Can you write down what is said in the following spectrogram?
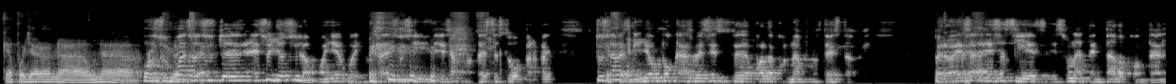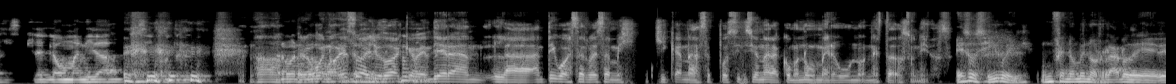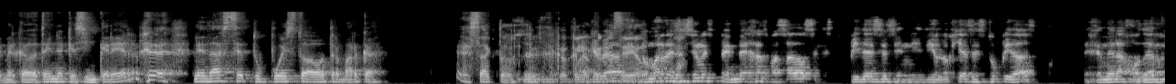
que apoyaron a una. Por supuesto, eso, yo sí lo apoyé, güey. O sea, eso sí, esa protesta estuvo perfecta. Tú sabes que yo pocas veces estoy de acuerdo con una protesta, güey. Pero esa, esa sí es, es un atentado contra la humanidad. pero bueno, eso ayudó a que vendieran la antigua cerveza mexicana, se posicionara como número uno en Estados Unidos. Eso sí, güey, un fenómeno raro de, de mercadotecnia que sin querer le das tu puesto a otra marca. Exacto. Creo que lo que, veas, tomar decisiones pendejas basadas en estupideces y en ideologías estúpidas te genera joder.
